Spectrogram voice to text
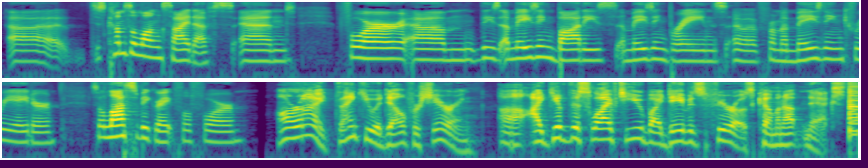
uh, just comes alongside us and for um, these amazing bodies, amazing brains uh, from amazing creator. So lots to be grateful for. All right. Thank you, Adele, for sharing. Uh, I Give This Life to You by David Zaffiros coming up next.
